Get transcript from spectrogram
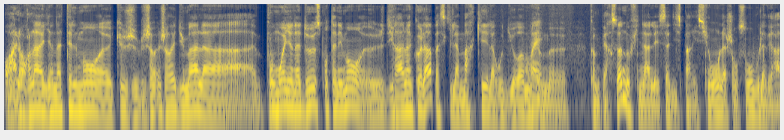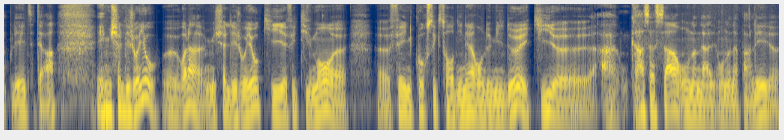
Oh, alors là, il y en a tellement euh, que j'aurais du mal à. Pour moi, il y en a deux spontanément. Euh, Je dirais Alain Collat parce qu'il a marqué la route du Rhum Ouais. comme euh, comme personne au final et sa disparition, la chanson, vous l'avez rappelé, etc. Et Michel Desjoyaux, euh, voilà, Michel Desjoyaux qui effectivement euh, euh, fait une course extraordinaire en 2002 et qui, euh, grâce à ça, on en a on en a parlé, euh,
